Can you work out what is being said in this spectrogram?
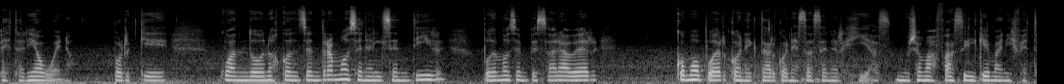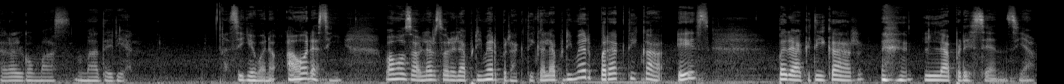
estaría bueno, porque cuando nos concentramos en el sentir, podemos empezar a ver cómo poder conectar con esas energías, mucho más fácil que manifestar algo más material. Así que bueno, ahora sí, vamos a hablar sobre la primera práctica. La primera práctica es practicar la presencia.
